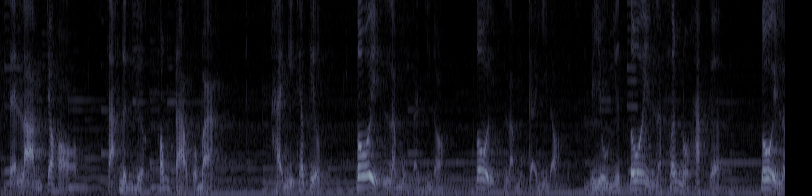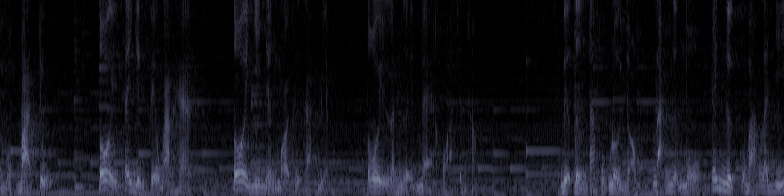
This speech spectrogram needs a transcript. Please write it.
sẽ làm cho họ xác định được phong trào của bạn. Hãy nghĩ theo kiểu tôi là một cái gì đó, tôi là một cái gì đó. Ví dụ như tôi là phân nổ hacker, tôi là một bà chủ, tôi xây dựng phiếu bán hàng, tôi nhìn nhận mọi thứ khác biệt, tôi là người bẻ khóa sinh học. Biểu tượng trang phục đội nhóm đáng ngưỡng mộ trên ngực của bạn là gì?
